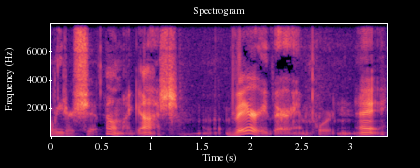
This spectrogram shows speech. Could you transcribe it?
leadership? Oh my gosh, very, very important. I,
